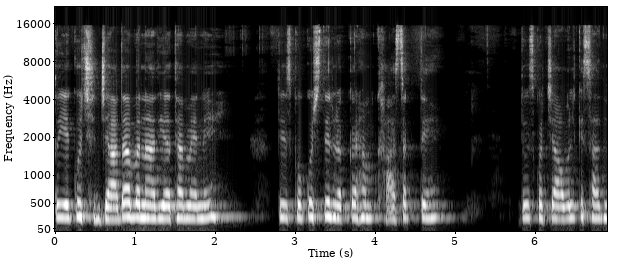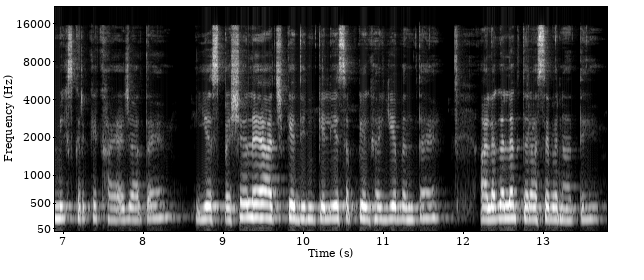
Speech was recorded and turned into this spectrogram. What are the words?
तो ये कुछ ज़्यादा बना दिया था मैंने। तो इसको कुछ दिन रखकर हम खा सकते हैं। तो इसको चावल के साथ मिक्स करके खाया जाता है। ये स्पेशल है आज के दिन के लिए। सबके घर ये बनता है। अलग अलग तरह से बनाते हैं।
